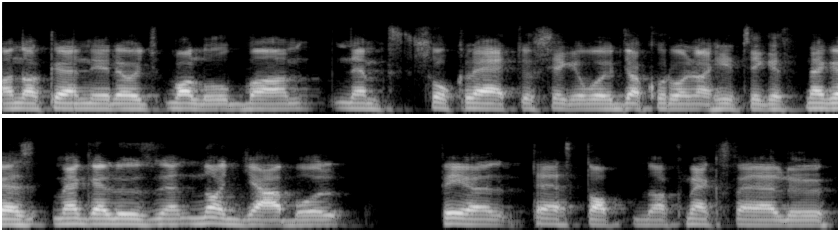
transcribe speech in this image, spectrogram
annak ellenére, hogy valóban nem sok lehetősége volt gyakorolni a hétvégét megelőzően, nagyjából fél tesztapnak megfelelő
